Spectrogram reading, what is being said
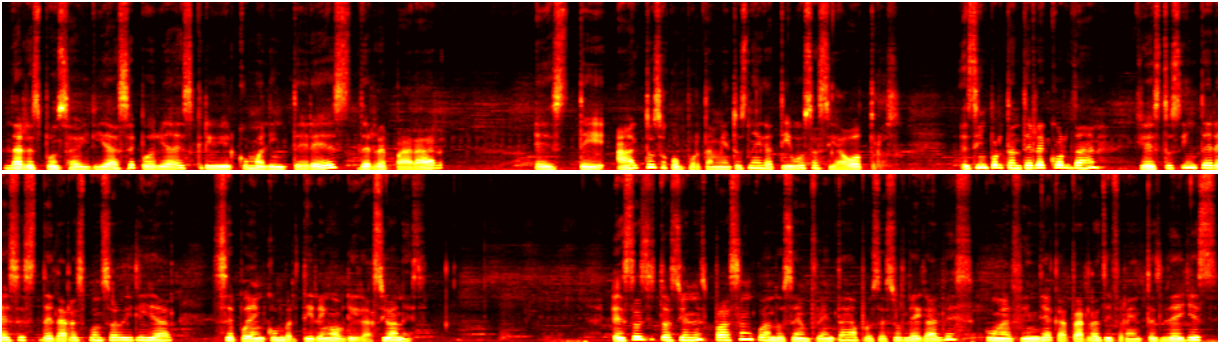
la responsabilidad se podría describir como el interés de reparar este, actos o comportamientos negativos hacia otros. Es importante recordar que estos intereses de la responsabilidad se pueden convertir en obligaciones. Estas situaciones pasan cuando se enfrentan a procesos legales con el fin de acatar las diferentes leyes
